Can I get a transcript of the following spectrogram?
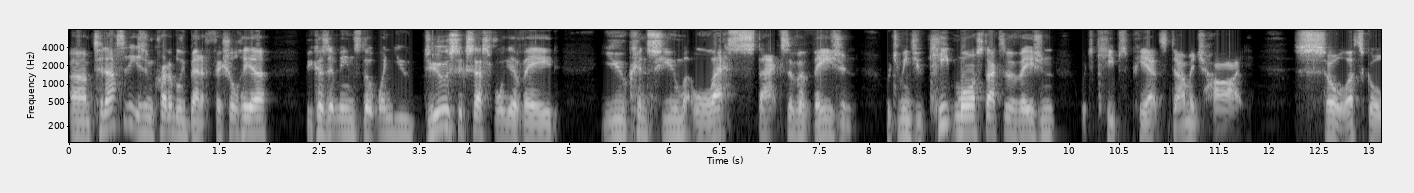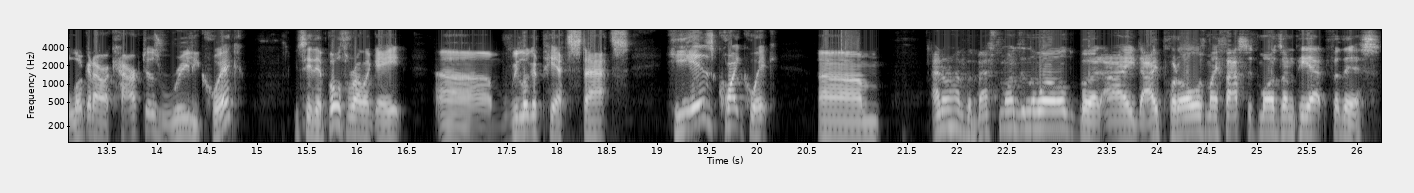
Um, tenacity is incredibly beneficial here because it means that when you do successfully evade, you consume less stacks of evasion, which means you keep more stacks of evasion, which keeps Piett's damage high. So let's go look at our characters really quick. You see they're both 8. Um, we look at Piett's stats. He is quite quick. Um, I don't have the best mods in the world, but I, I put all of my fastest mods on Piett for this.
